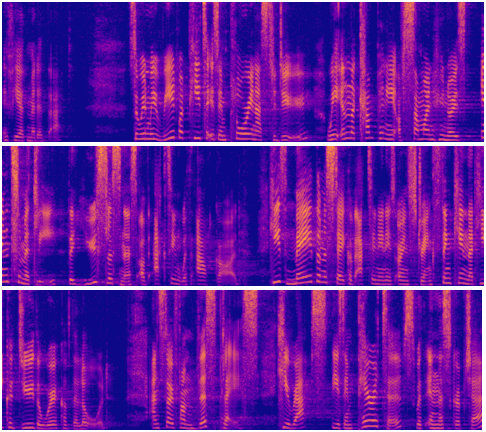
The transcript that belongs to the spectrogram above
if he admitted that. So when we read what Peter is imploring us to do, we're in the company of someone who knows intimately the uselessness of acting without God. He's made the mistake of acting in his own strength, thinking that he could do the work of the Lord. And so from this place, he wraps these imperatives within the scripture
